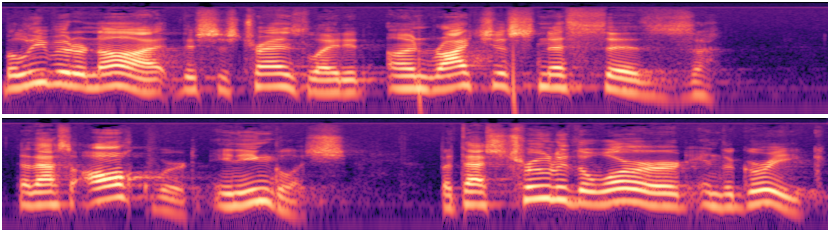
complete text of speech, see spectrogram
Believe it or not, this is translated unrighteousnesses. Now that's awkward in English, but that's truly the word in the Greek.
